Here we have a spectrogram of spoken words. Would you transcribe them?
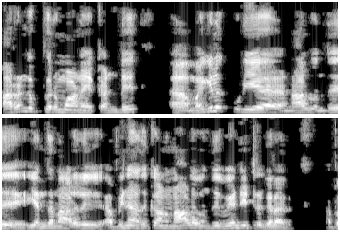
அரங்க பெருமானை கண்டு மகிழக்கூடிய நாள் வந்து எந்த நாள் அப்படின்னு அதுக்கான நாளை வந்து வேண்டிட்டு இருக்கிறாரு. அப்ப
